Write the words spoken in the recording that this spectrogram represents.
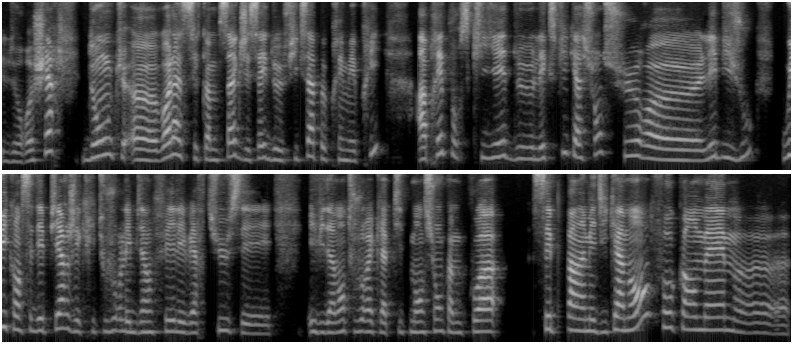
et de recherche. Donc euh, voilà, c'est comme ça que j'essaye de fixer à peu près mes prix. Après, pour ce qui est de l'explication sur euh, les bijoux, oui, quand c'est des pierres, j'écris toujours les bienfaits, les vertus. C'est évidemment toujours avec la petite mention comme quoi c'est pas un médicament. faut quand même euh,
